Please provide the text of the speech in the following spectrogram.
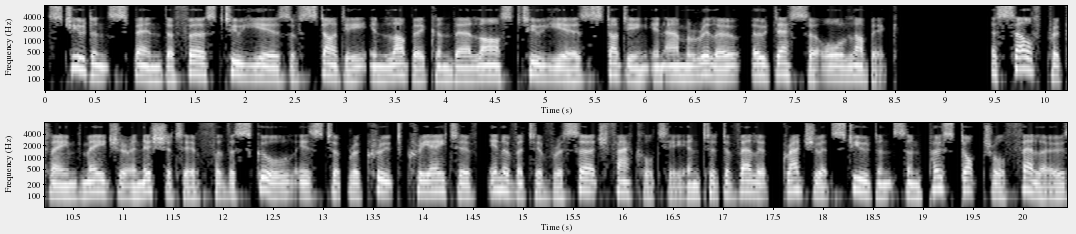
Students spend their first two years of study in Lubbock and their last two years studying in Amarillo, Odessa or Lubbock. A self-proclaimed major initiative for the school is to recruit creative, innovative research faculty and to develop graduate students and postdoctoral fellows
